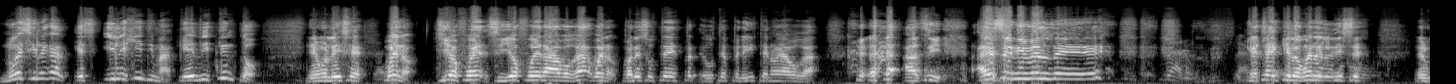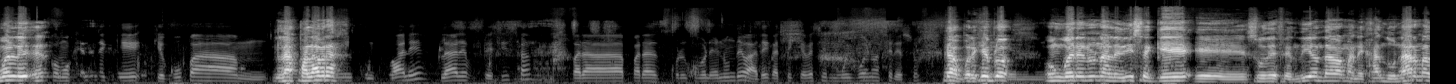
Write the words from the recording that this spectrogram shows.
no es ilegal, es ilegítima, que es distinto. Y luego le dice, bueno, si yo, fue, si yo fuera abogado, bueno, por eso usted es, usted es periodista y no es abogado. Así, a ese nivel de... claro, claro. ¿Cachai? Que lo bueno le dice... El buen le, Son como gente que, que ocupa mm, Las palabras- puntuales, claras, precisas, para, para, como en un debate, ¿cachai? Que a veces es muy bueno hacer eso. Claro, por ejemplo, Eh, un güey en una le dice que eh, su defendido andaba manejando un arma a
